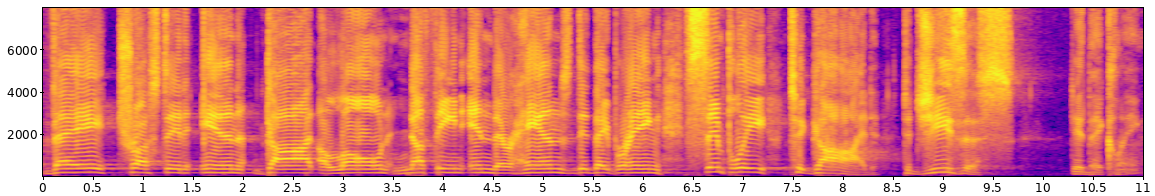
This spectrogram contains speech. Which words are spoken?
They trusted in God alone. Nothing in their hands did they bring. Simply to God, to Jesus, did they cling.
